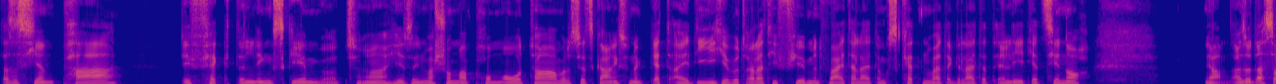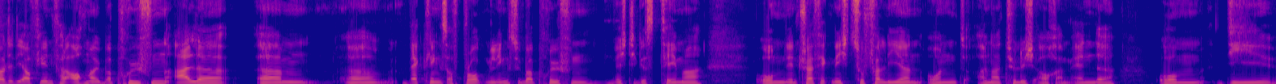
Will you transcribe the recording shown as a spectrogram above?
dass es hier ein paar defekte Links geben wird. Ja, hier sehen wir schon mal Promoter, aber das ist jetzt gar nicht so eine Get-ID. Hier wird relativ viel mit Weiterleitungsketten weitergeleitet. Er lädt jetzt hier noch. Ja, also das solltet ihr auf jeden Fall auch mal überprüfen. Alle ähm, äh, Backlinks auf Broken Links überprüfen. Wichtiges Thema um den Traffic nicht zu verlieren und natürlich auch am Ende, um die,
